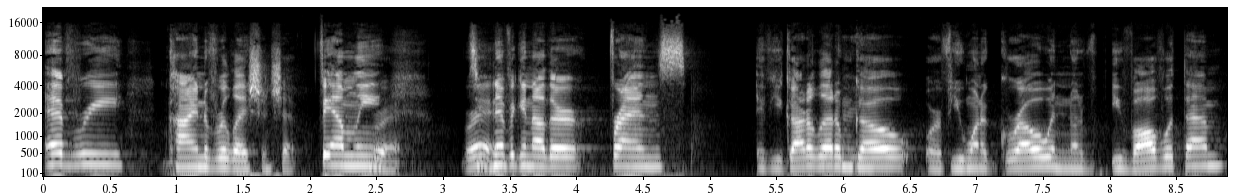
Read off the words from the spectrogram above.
every kind of relationship family, Right. Right. significant other, friends. If you got to let them go, or if you want to grow and evolve with them,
